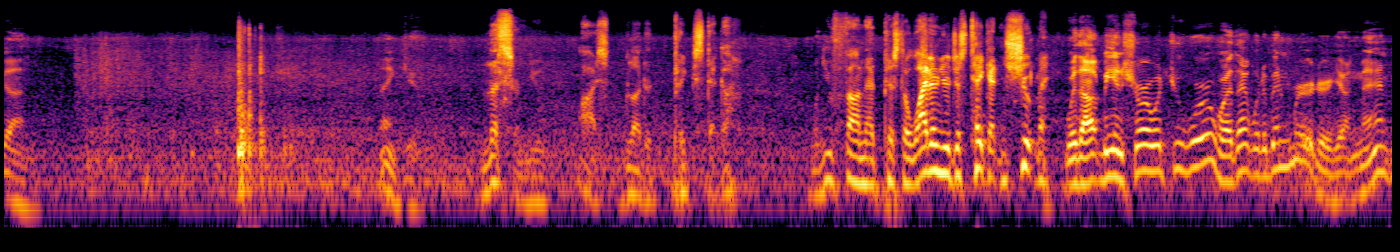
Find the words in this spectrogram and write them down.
gun. Thank you. Listen, you ice-blooded pig sticker. When you found that pistol, why didn't you just take it and shoot me? Without being sure what you were, why, that would have been murder, young man.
